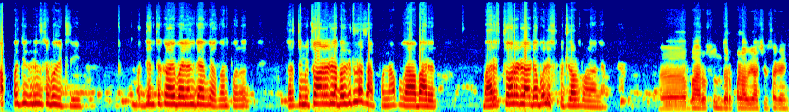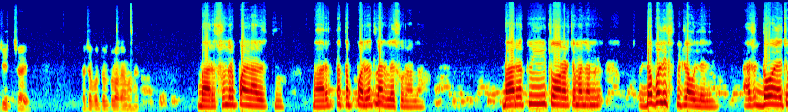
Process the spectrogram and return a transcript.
आप्पाची रील्स बघितली. मध्यंतर काही बैलांनी गॅप घ्या परत तर तुम्ही चोरडला बघितलंच आपण आपला भारत. भारत चोरडला डबल स्पीड लावून पळाला. अं, भारत सुंदर पळावी अशी सगळ्यांची इच्छा आहे. त्याच्याबद्दल तुला काय म्हणायचं? भारत सुंदर पळणारच भारत आता परत लागलाय सुराला भारतनी चोराच्या मैदानात डबल स्पीड लावलेली. असं डोळ्याची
